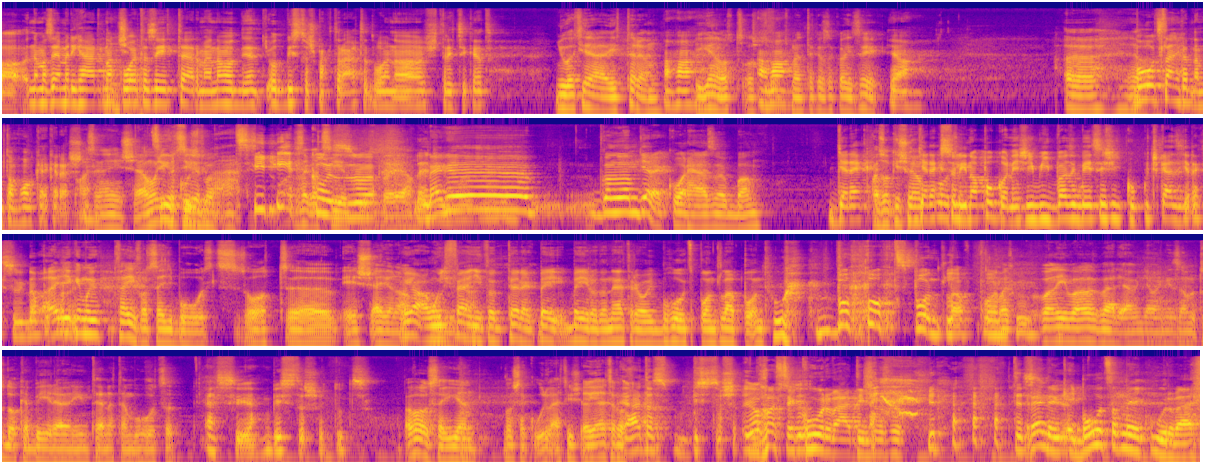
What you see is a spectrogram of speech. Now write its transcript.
a, nem az Emery Hardnak volt az étterem, nem, ott, ott biztos megtaláltad volna a striciket. Nyugatinál étterem? Aha. Igen, ott, ott, Aha. ott mentek ezek a izék. Ja. Ö, ja, Bóc lányokat nem tudom, hol kell keresni. azért én sem. Mondjuk a Cirkuszba. Cirkuszba. ezek a cirkuszba, ja. Meg ö, gondolom gyerekkorházakban. Gyerek, Azok is olyan gyerekszüli napokon, és így, így bazik mész, és így kukucskáz gyerekszüli napokon. Egyébként mondjuk felhívhatsz egy bócot, és eljön a... Ja, amúgy felnyitod, tényleg be, beírod a netre, hogy. Bóc.lap.hu Vagy van éva, várjál, mindjárt megnézem, tudok-e bérelni interneten bohócot. Ez hülye, biztos, hogy tudsz. Valószínűleg ilyen, valószínűleg kurvát is. Ja, Ja, hát az biztos. Jó, egy kurvát is. Az, hát rendeljük egy bócot, meg egy kurvát.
